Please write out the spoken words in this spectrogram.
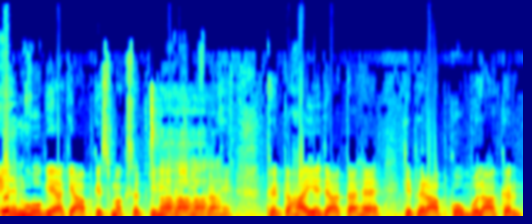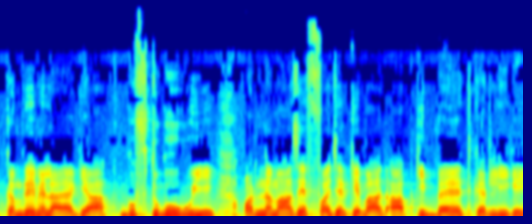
علم ہو گیا کہ آپ کس مقصد کے لیے تشریف لائے۔ ہیں پھر کہا یہ جاتا ہے کہ پھر آپ کو بلا کر کمرے میں لایا گیا گفتگو ہوئی اور نماز فجر کے بعد آپ کی بیعت کر لی گئی۔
